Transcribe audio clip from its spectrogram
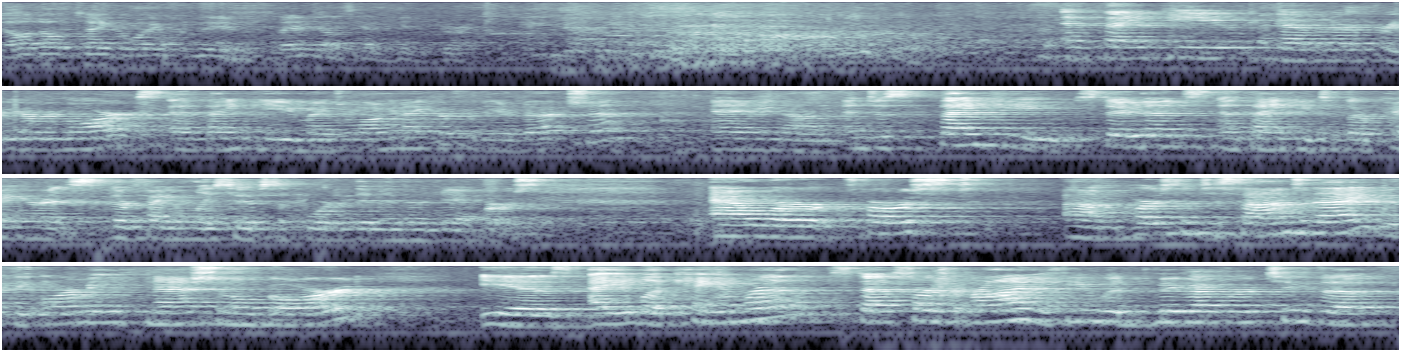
Y'all don't take away from them. Baby Doll's gotta get. And thank you, Governor, for your remarks, and thank you, Major Longenacre, for the introduction. And, um, and just thank you, students, and thank you to their parents, their families who have supported them in their endeavors. Our first um, person to sign today with the Army National Guard is Ayla Cameron. Staff Sergeant Ryan, if you would move over to the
